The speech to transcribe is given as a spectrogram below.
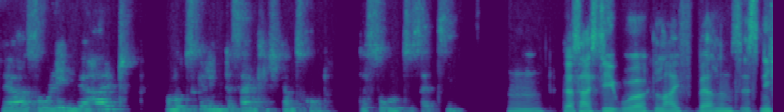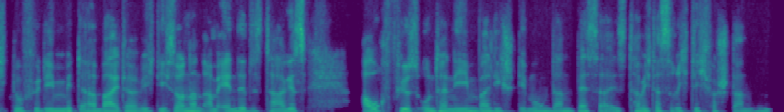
Ja, so leben wir halt und uns gelingt es eigentlich ganz gut, das so umzusetzen. Mhm. Das heißt, die Work-Life-Balance ist nicht nur für die Mitarbeiter wichtig, sondern am Ende des Tages auch fürs Unternehmen, weil die Stimmung dann besser ist. Habe ich das richtig verstanden?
